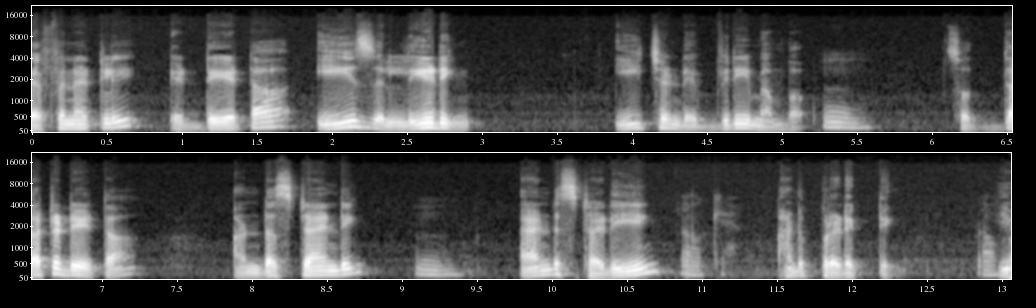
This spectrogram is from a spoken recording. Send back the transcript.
definitely a data is leading each and every member. So that data understanding. And studying and predicting. ఈ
